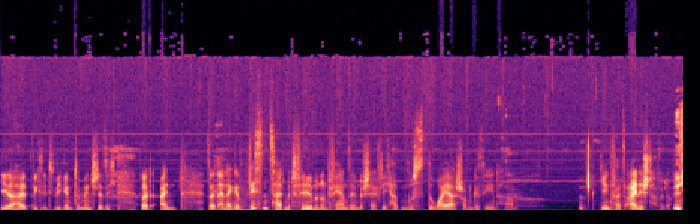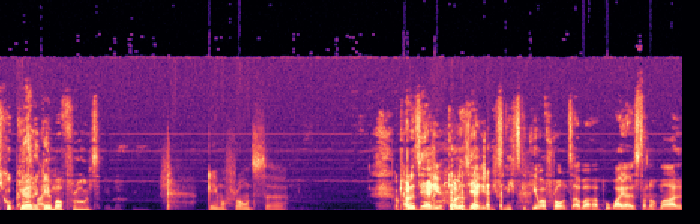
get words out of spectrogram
jeder halbwegs intelligente Mensch, der sich seit, ein, seit einer gewissen Zeit mit Filmen und Fernsehen beschäftigt hat, muss The Wire schon gesehen haben. Jedenfalls eine Staffel davon. Ich guck Oder gerne zwei. Game of Thrones. Game of Thrones. Äh, Tolle Serie, tolle Serie. nichts, nichts gegen Game of Thrones, aber The Wire ist dann nochmal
